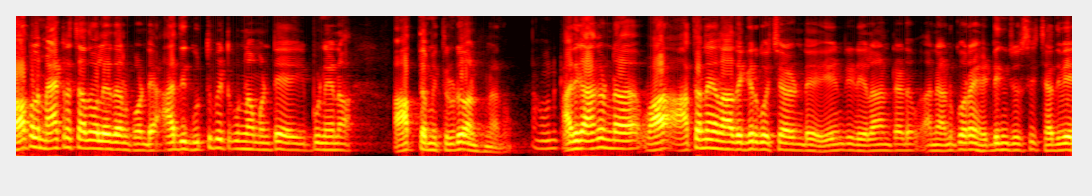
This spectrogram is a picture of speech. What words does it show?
లోపల మ్యాటర్ చదవలేదు అనుకోండి అది గుర్తుపెట్టుకున్నామంటే ఇప్పుడు నేను ఆప్తమిత్రుడు అంటున్నాను. అది కాకుండా వా అతనే నా దగ్గరకు వచ్చాడంటే ఏంటి ఎలా అంటాడు? అని అనుకోరా హెడ్డింగ్ చూసి చదివే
